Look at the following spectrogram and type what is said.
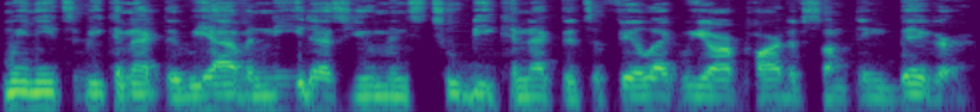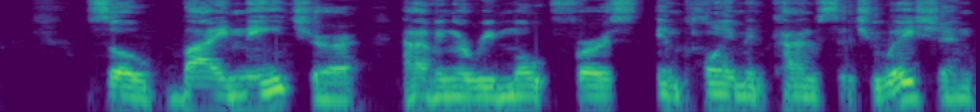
we need to be connected. We have a need as humans to be connected, to feel like we are part of something bigger. So, by nature, having a remote first employment kind of situation,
